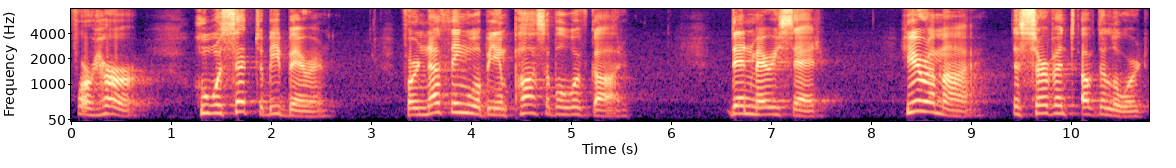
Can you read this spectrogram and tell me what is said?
for her who was said to be barren. For nothing will be impossible with God. Then Mary said, Here am I, the servant of the Lord.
